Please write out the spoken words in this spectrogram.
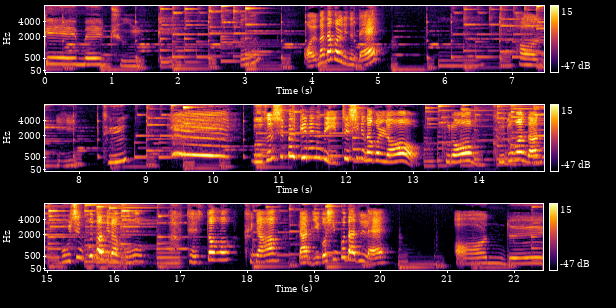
게임해 줄게. 응? 얼마나 걸리는데? 음, 한 이틀? 무슨 신발 게임 했는데 이틀씩이나 걸려. 그럼 그동안 난 뭘 신고 다니라고. 됐어. 그냥 난 이거 신고 다닐래. 안 돼.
